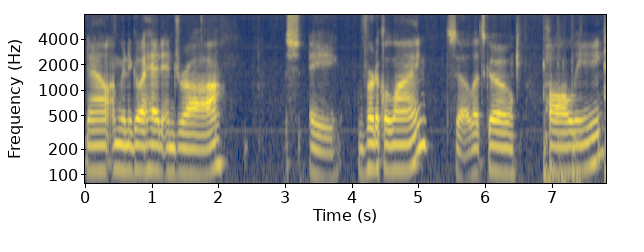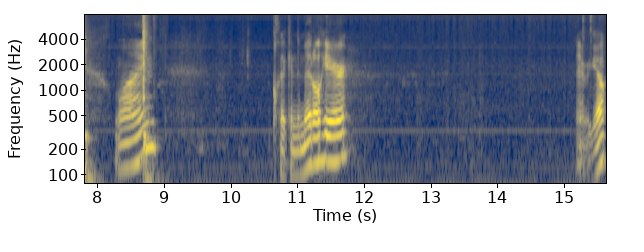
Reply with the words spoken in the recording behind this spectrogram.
now I'm going to go ahead and draw a vertical line so let's go poly line. Click in the middle here. There we go.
